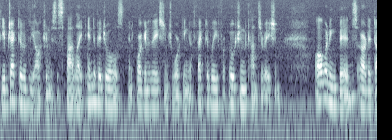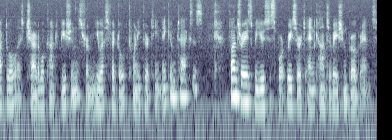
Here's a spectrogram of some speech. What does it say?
The objective of the auction is to spotlight individuals and organizations working effectively for ocean conservation. All winning bids are deductible as charitable contributions from U.S. federal 2013 income taxes. Funds raised will be used to support research and conservation programs.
